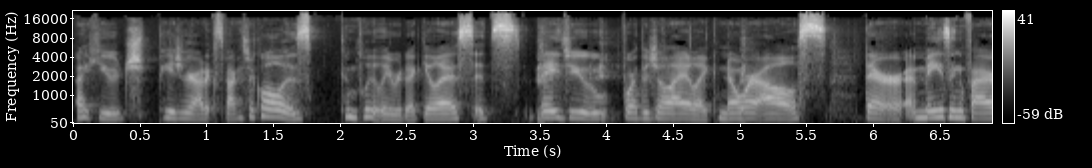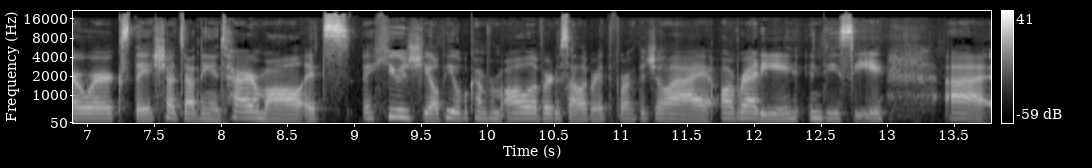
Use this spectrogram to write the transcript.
a huge patriotic spectacle is completely ridiculous. It's they do Fourth of July like nowhere else. They're amazing fireworks. They shut down the entire mall. It's a huge deal. People come from all over to celebrate the Fourth of July already in DC. Uh,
